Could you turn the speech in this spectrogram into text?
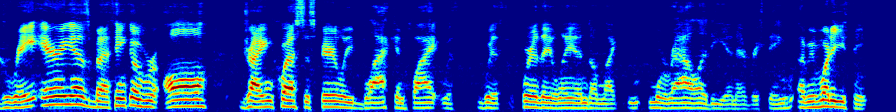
gray areas, but I think overall, Dragon Quest is fairly black and white with with where they land on like morality and everything. I mean, what do you think?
